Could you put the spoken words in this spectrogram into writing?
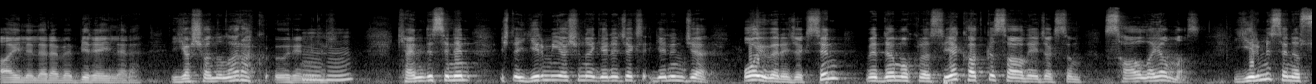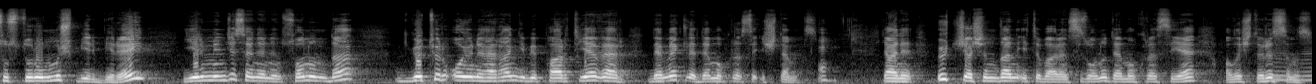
ailelere ve bireylere. yaşanılarak öğrenilir. Kendisinin işte 20 yaşına gelecek gelince oy vereceksin ve demokrasiye katkı sağlayacaksın. Sağlayamaz. 20 sene susturulmuş bir birey 20. senenin sonunda götür oyunu herhangi bir partiye ver demekle demokrasi işlemez. Evet. Yani 3 yaşından itibaren siz onu demokrasiye alıştırırsınız.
